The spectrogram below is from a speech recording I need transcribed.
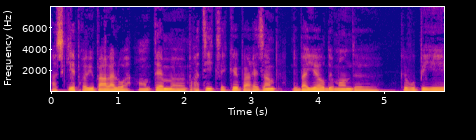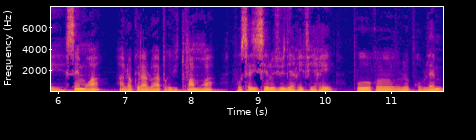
à ce qui est prévu par la loi. En termes euh, pratiques, c'est que par exemple, le bailleur demande que vous payez cinq mois alors que la loi a prévu trois mois. Vous saisissez le juge des référés pour le problème.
